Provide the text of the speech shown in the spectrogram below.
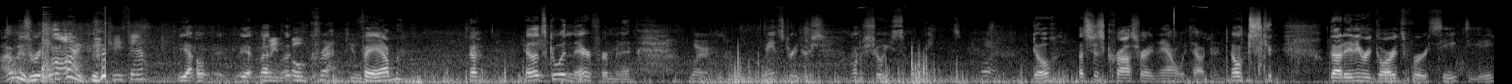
I was re- Hey, fam. yeah, oh, yeah. I mean, oh crap. You fam. Hey, let's go in there for a minute. Where? Main Streeters. I want to show you some things. What? Doe, let's just cross right now without no, just kidding. without any regards for safety. Eh?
